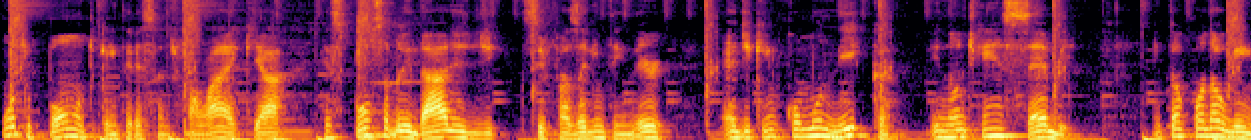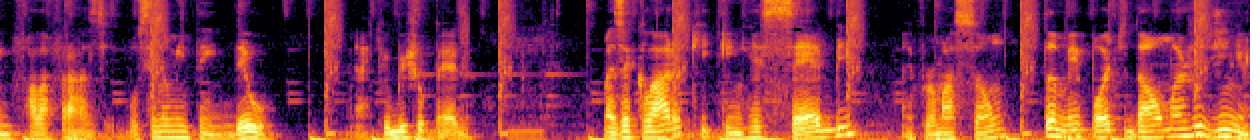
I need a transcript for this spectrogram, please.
Outro ponto que é interessante falar é que a responsabilidade de se fazer entender é de quem comunica e não de quem recebe. Então, quando alguém fala a frase "você não me entendeu", aqui o bicho pega. Mas é claro que quem recebe a informação também pode dar uma ajudinha.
